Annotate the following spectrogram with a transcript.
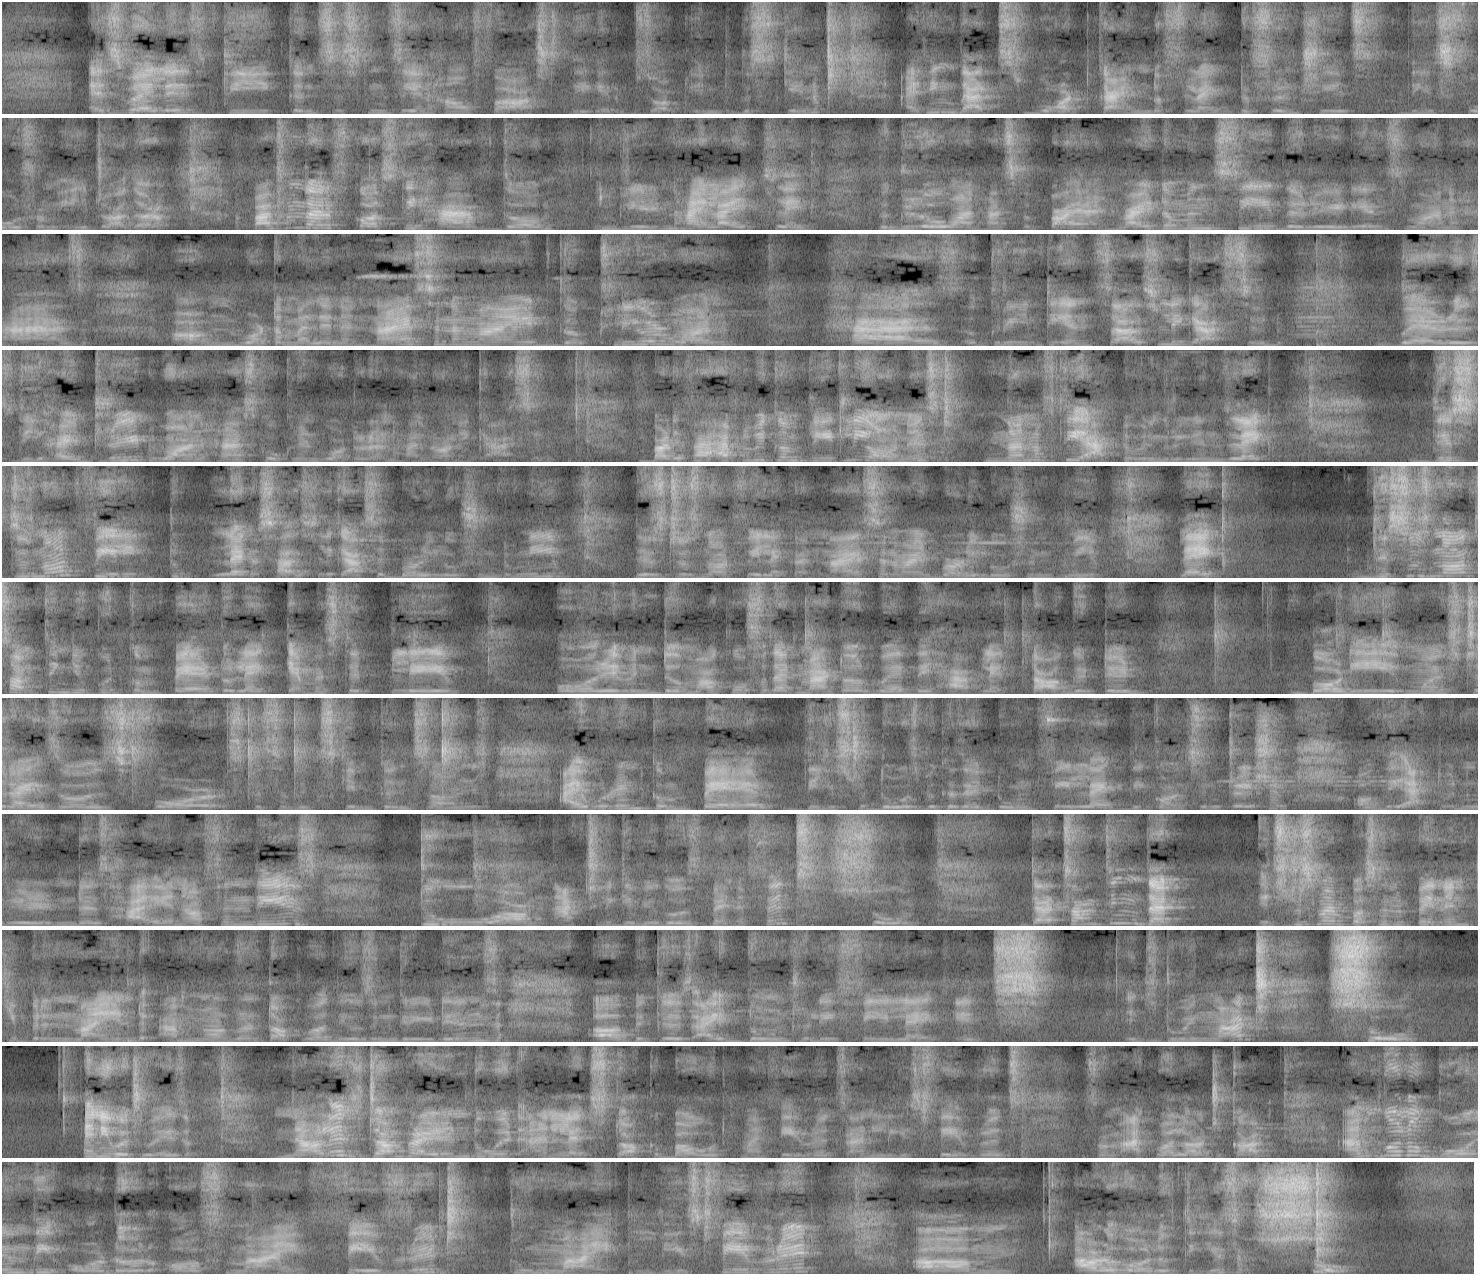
as well as the consistency and how fast they get absorbed into the skin. I think that's what kind of like differentiates these four from each other. Apart from that of course they have the ingredient highlights like the glow one has papaya and vitamin c the radiance one has um, watermelon and niacinamide the clear one has a green tea and salicylic acid whereas the hydrate one has coconut water and hyaluronic acid. But if i have to be completely honest none of the active ingredients like this does not feel to like a salicylic acid body lotion to me. This does not feel like a niacinamide body lotion to me. Like this is not something you could compare to like chemist at play or even dermaco for that matter where they have like targeted body moisturizers for specific skin concerns. I wouldn't compare these to those because i don't feel like the concentration of the active ingredient is high enough in these to um, actually give you those benefits. So that's something that it's just my personal opinion keep it in mind. I'm not going to talk about those ingredients uh, because i don't really feel like it's it's doing much. So anyways ways now let's jump right into it and let's talk about my favorites and least favorites from aqualogica. I'm gonna go in the order of my favorite to my least favorite um, out of all of these. So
